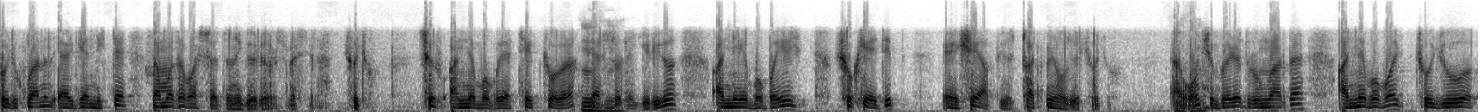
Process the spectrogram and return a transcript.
çocukların ergenlikte namaza başladığını görüyoruz mesela çocuk. Sırf anne babaya tepki olarak ters role giriyor. Anneye babayı şoke edip e, şey yapıyor, tatmin oluyor çocuk. Yani onun için böyle durumlarda anne baba çocuğu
